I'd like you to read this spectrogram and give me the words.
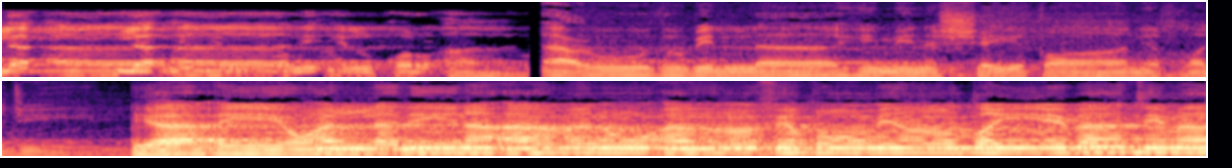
لآن القرآن أ ع و ذ ب ا ل ل ه من ا ل ش ي ط ا ن ا ل ج ي م يا أيها الذين آمنوا أنفقوا من طيبات ما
